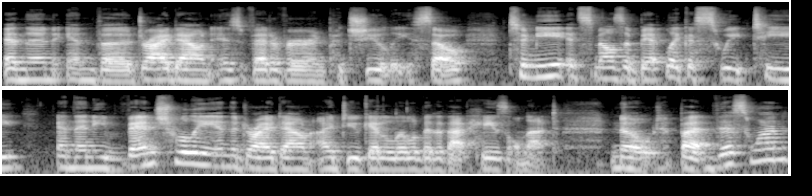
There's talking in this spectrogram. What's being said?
and then in the dry down is vetiver and patchouli. So to me, it smells a bit like a sweet tea. And then eventually in the dry down, I do get a little bit of that hazelnut note. But this one,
